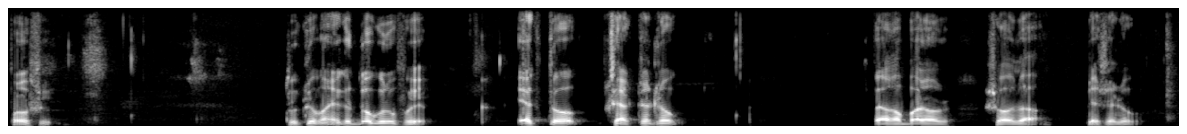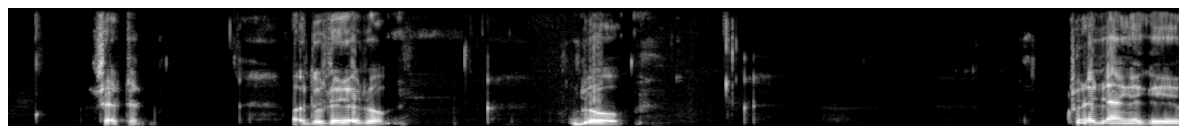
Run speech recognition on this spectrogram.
پڑوسی۔ تو کیوں بنے کہ دو گروپ ہوئے۔ ایک تو سیکٹر لوگ پیغبر اور شہدا جیسے لوگ سیکٹر اور دوسرے یہ جو جو چنے جائیں گے کہ یہ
